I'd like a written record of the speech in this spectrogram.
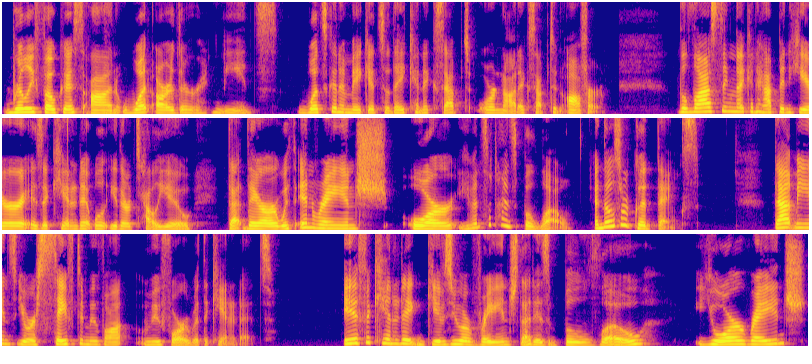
really focus on what are their needs. What's going to make it so they can accept or not accept an offer. The last thing that can happen here is a candidate will either tell you that they are within range or even sometimes below. And those are good things. That means you're safe to move on move forward with the candidate. If a candidate gives you a range that is below your range,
